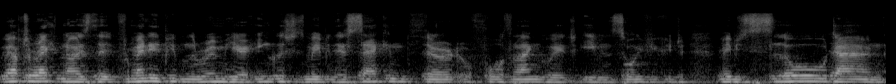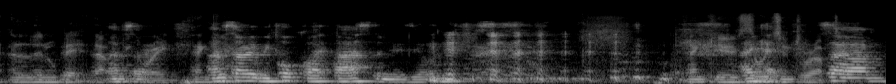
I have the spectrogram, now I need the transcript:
we have to recognise that for many people in the room here, English is maybe their second, third, or fourth language, even. So if you could maybe slow down a little bit, that would I'm be sorry. great. Thank I'm you. sorry, we talk quite fast in New Zealand. Thank you. Sorry Okay. to interrupt. So um,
